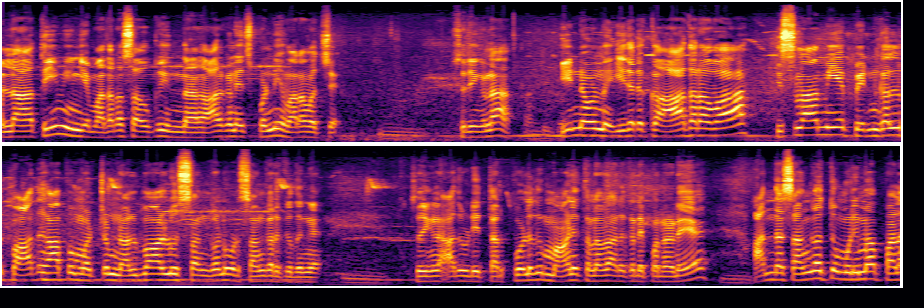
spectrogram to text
எல்லாத்தையும் இங்கே மதரசாவுக்கு இந்த ஆர்கனைஸ் பண்ணி வர வச்சேன். சரிங்களா? இன்னொன்று இதற்கு ஆதரவாக இஸ்லாமிய பெண்கள் பாதுகாப்பு மற்றும் நல்வாழ்வு சங்கம்னு ஒரு சங்கம் இருக்குதுங்க. சரிங்களா? அதோடைய தற்பொழுது மாநில தலைவராக இருக்கிற அந்த சங்கத்து மூலிமா பல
